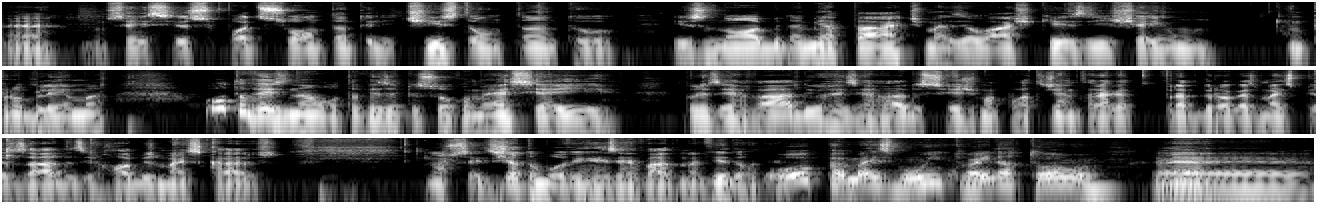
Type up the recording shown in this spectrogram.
É, não sei se isso pode soar um tanto elitista, um tanto snob da minha parte, mas eu acho que existe aí um, um problema. Ou talvez não, ou talvez a pessoa comece aí por reservado e o reservado seja uma porta de entrada para drogas mais pesadas e hobbies mais caros. Não sei. Você já tomou vinho reservado na vida, Rodrigo? Opa, mas muito, ainda tomo. É. É,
